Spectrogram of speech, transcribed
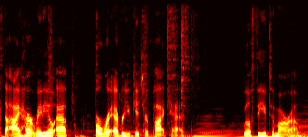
the iHeartRadio app, or wherever you get your podcasts. We'll see you tomorrow.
